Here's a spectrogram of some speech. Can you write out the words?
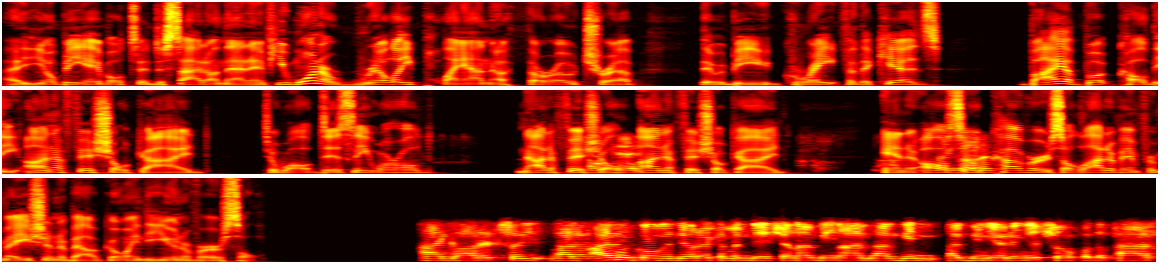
uh, you'll be able to decide on that. And if you want to really plan a thorough trip that would be great for the kids, buy a book called The Unofficial Guide to Walt Disney World. Not official, Okay. unofficial guide. And it also it. covers a lot of information about going to Universal. I got it. So I, I would go with your recommendation. I mean, I'm, I've been I've been hearing your show for the past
